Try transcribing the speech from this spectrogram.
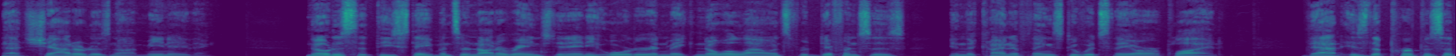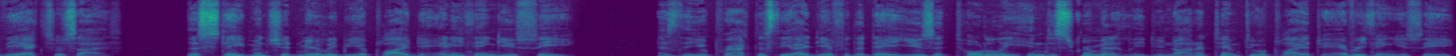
That shadow does not mean anything. Notice that these statements are not arranged in any order and make no allowance for differences in the kind of things to which they are applied. That is the purpose of the exercise. The statement should merely be applied to anything you see. As the, you practice the idea for the day, use it totally indiscriminately. Do not attempt to apply it to everything you see,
